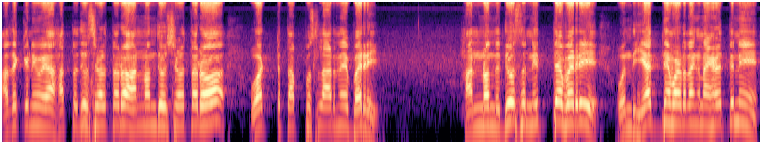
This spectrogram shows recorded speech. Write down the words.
ಅದಕ್ಕೆ ನೀವು ಹತ್ತು ದಿವಸ ಹೇಳ್ತಾರೋ, ಹನ್ನೊಂದು ದಿವಸ ಹೇಳ್ತಾರೋ, ಒಟ್ಟು ತಪ್ಪಿಸ್ಲಾರನೇ ಬರ್ರಿ. ಹನ್ನೊಂದು ದಿವಸ ನಿತ್ಯ ಬರ್ರಿ. ಒಂದು ಯಜ್ಞ ಮಾಡ್ದಂಗೆ ನಾನು ಹೇಳ್ತೀನಿ.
